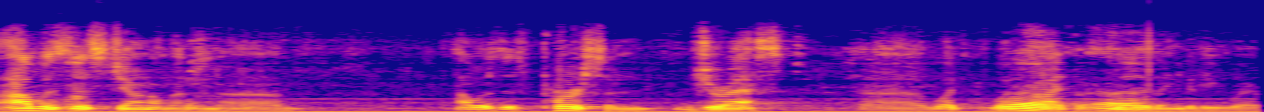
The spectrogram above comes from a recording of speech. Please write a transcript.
how was this gentleman, uh, how was this person dressed? Uh, what what Well, type of uh, clothing did he wear?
